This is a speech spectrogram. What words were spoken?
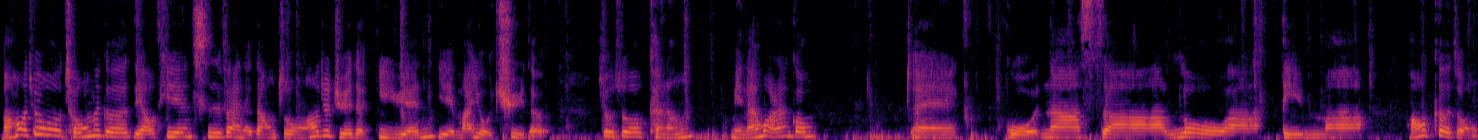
然后就从那个聊天吃饭的当中，然后就觉得语言也蛮有趣的，就是说可能闽南话人讲，诶，滚啊、沙漏啊、丁啊，然后各种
